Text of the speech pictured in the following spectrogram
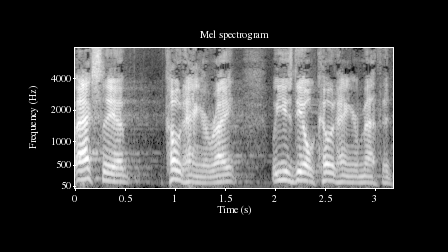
actually a coat hanger, right? We use the old coat hanger method.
